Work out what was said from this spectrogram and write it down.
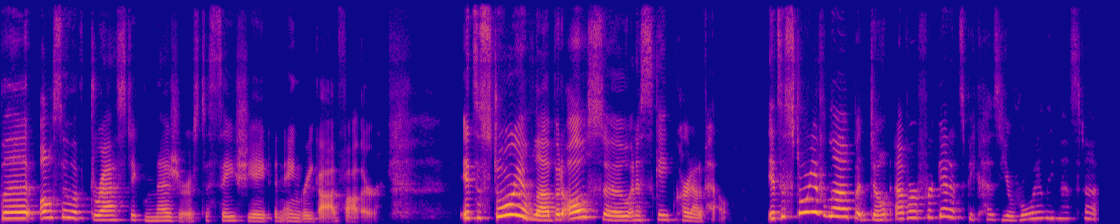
but also of drastic measures to satiate an angry godfather. It's a story of love, but also an escape card out of hell. It's a story of love, but don't ever forget it's because you royally messed up.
